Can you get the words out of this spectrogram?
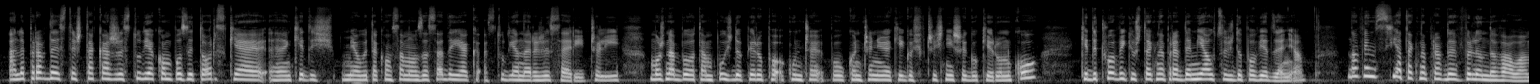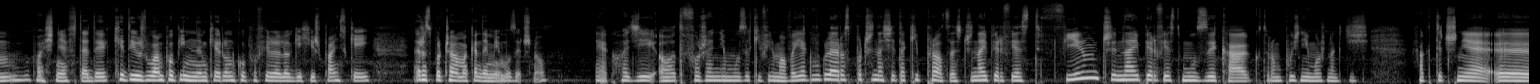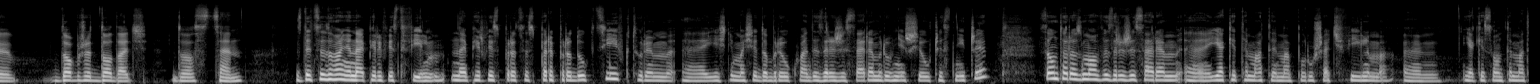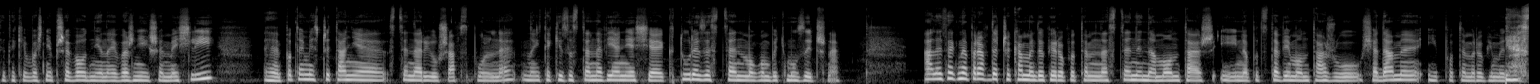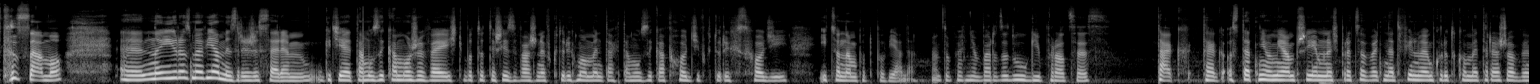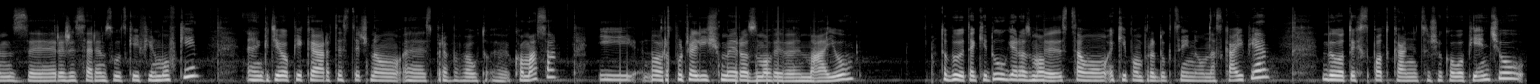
Ale prawda jest też taka, że studia kompozytorskie e, kiedyś miały taką samą zasadę jak studia na reżyserii, czyli można było tam pójść dopiero po, po ukończeniu jakiegoś wcześniejszego kierunku kiedy człowiek już tak naprawdę miał coś do powiedzenia. No więc ja tak naprawdę wylądowałam właśnie wtedy, kiedy już byłam po innym kierunku, po filologii hiszpańskiej, rozpoczęłam Akademię Muzyczną. Jak chodzi o tworzenie muzyki filmowej, jak w ogóle rozpoczyna się taki proces? Czy najpierw jest film, czy najpierw jest muzyka, którą później można gdzieś faktycznie y, dobrze dodać do scen? Zdecydowanie najpierw jest film. Najpierw jest proces preprodukcji, w którym e, jeśli ma się dobre układy z reżyserem, również się uczestniczy. Są to rozmowy z reżyserem, e, jakie tematy ma poruszać film, e, jakie są tematy takie właśnie przewodnie, najważniejsze myśli. Potem jest czytanie scenariusza wspólne, no i takie zastanawianie się, które ze scen mogą być muzyczne ale tak naprawdę czekamy dopiero potem na sceny, na montaż i na podstawie montażu siadamy i potem robimy teraz to samo. E, no i rozmawiamy z reżyserem, gdzie ta muzyka może wejść, bo to też jest ważne, w których momentach ta muzyka wchodzi, w których schodzi i co nam podpowiada. No to pewnie bardzo długi proces. Tak, tak. Ostatnio miałam przyjemność pracować nad filmem krótkometrażowym z reżyserem z łódzkiej filmówki, e, gdzie opiekę artystyczną e, sprawował e, Komasa i no, rozpoczęliśmy rozmowy w maju. To były takie długie rozmowy z całą ekipą produkcyjną na Skype'ie. Było tych spotkań coś około pięciu.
